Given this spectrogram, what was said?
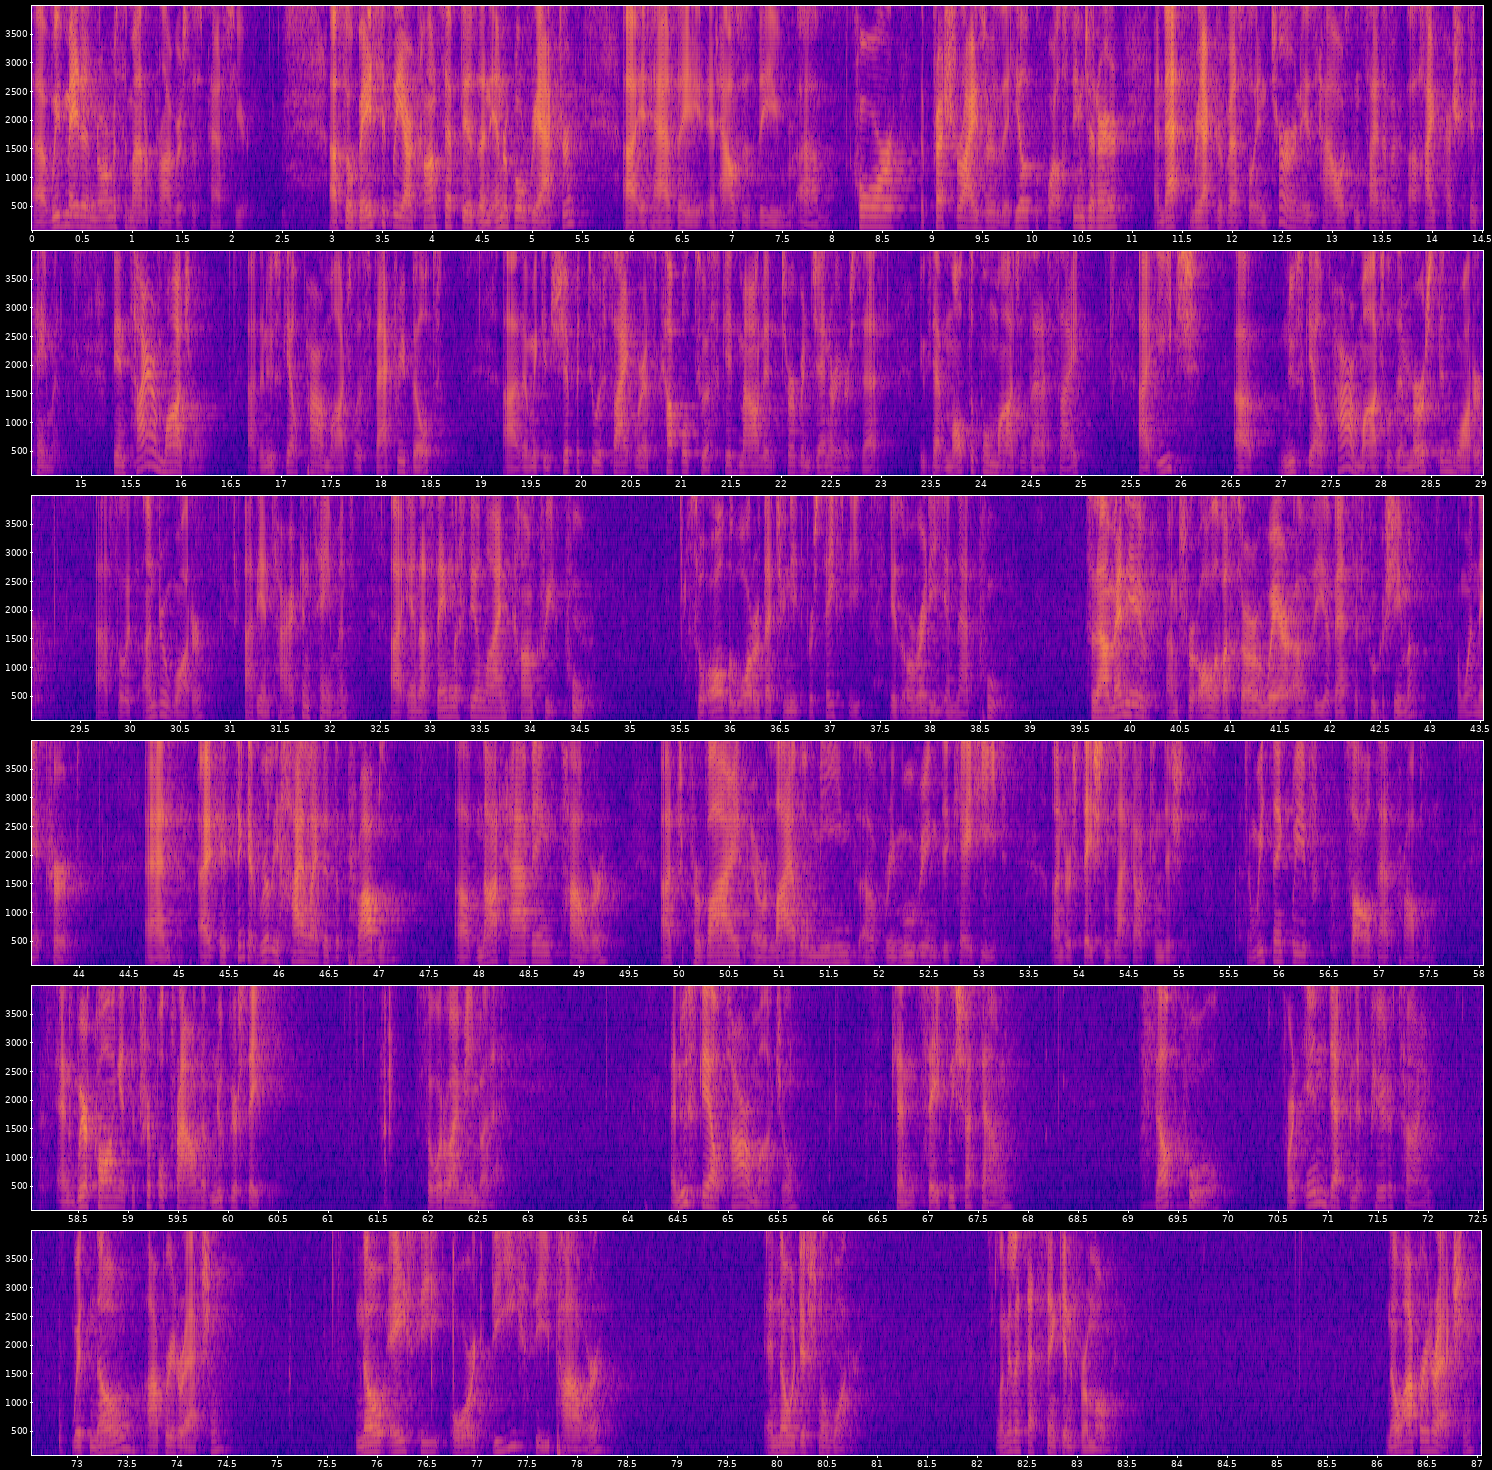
Uh, we've made an enormous amount of progress this past year. Uh, so basically, our concept is an integral reactor. Uh, it, has a, it houses the um, core, the pressurizer, the helical coil steam generator, and that reactor vessel in turn is housed inside of a, a high pressure containment. The entire module, uh, the NuScale power module, is factory built. Uh, then we can ship it to a site where it's coupled to a skid mounted turbine generator set. You can have multiple modules at a site. Uh, each uh, NuScale power module is immersed in water, so it's underwater, uh, the entire containment, in a stainless steel lined concrete pool. So all the water that you need for safety is already in that pool. So now many of, I'm sure all of us are aware of the events at Fukushima and when they occurred. And I, I think it really highlighted the problem of not having power uh, to provide a reliable means of removing decay heat under station blackout conditions. And we think we've solved that problem. And we're calling it the triple crown of nuclear safety. So what do I mean by that? A NuScale power module can safely shut down, self-cool for an indefinite period of time with no operator action, no AC or DC power, and no additional water. So let me let that sink in for a moment. No operator action,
